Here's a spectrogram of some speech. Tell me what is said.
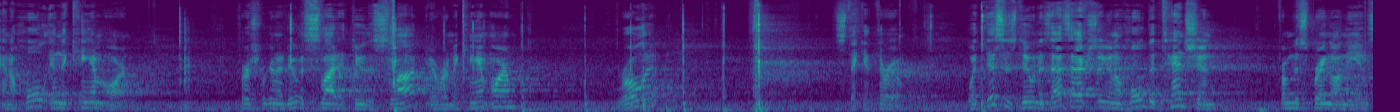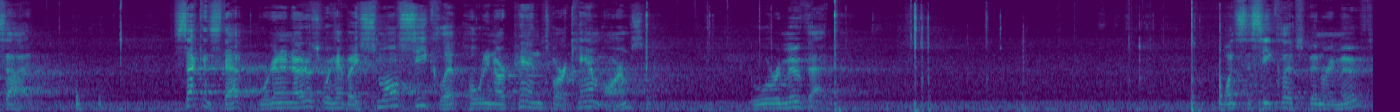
and a hole in the cam arm. First we're gonna do is slide it through the slot over in the cam arm, roll it, stick it through. What this is doing is that's actually gonna hold the tension from the spring on the inside. Second step, we're gonna notice we have a small C-clip holding our pin to our cam arms. We will remove that. Once the C-clip's been removed,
